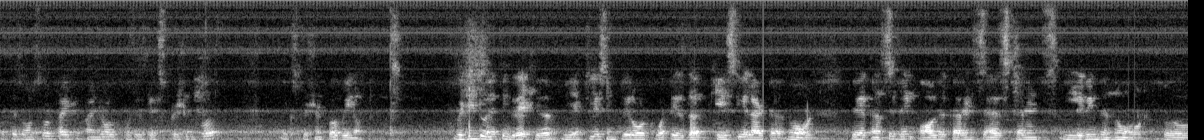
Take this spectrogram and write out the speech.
let us also try to find out what is the expression for expression for v naught we didn't do anything great here. We actually simply wrote what is the KCL at the node. We are considering all the currents as currents leaving the node. So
